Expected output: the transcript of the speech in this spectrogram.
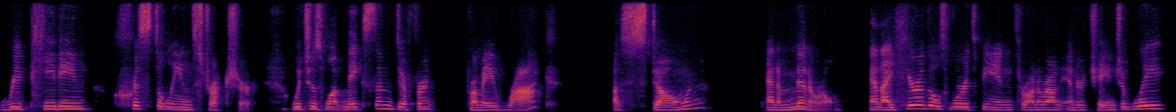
repeating crystalline structure, which is what makes them different from a rock, a stone, and a mineral. And I hear those words being thrown around interchangeably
